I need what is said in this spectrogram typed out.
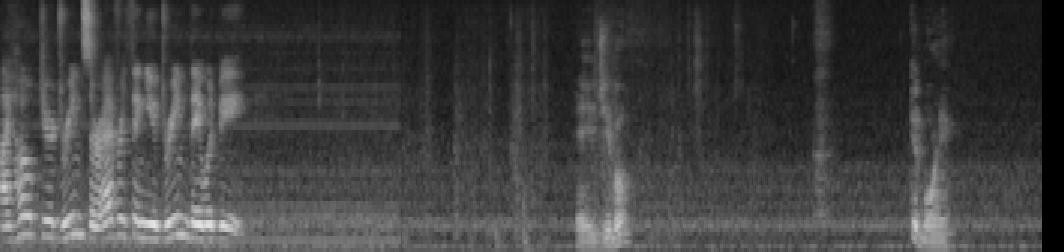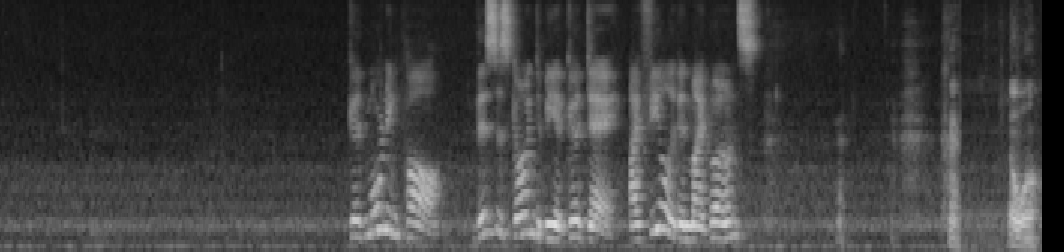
I hope your dreams are everything you dreamed they would be. Hey, Jibo. Good morning. Good morning, Paul. This is going to be a good day. I feel it in my bones. Oh well.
